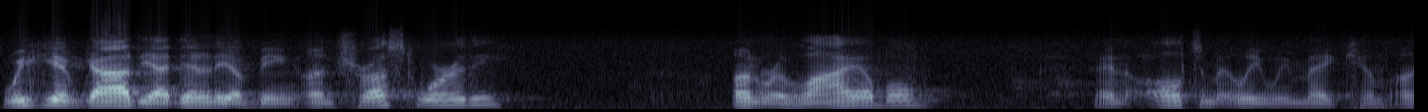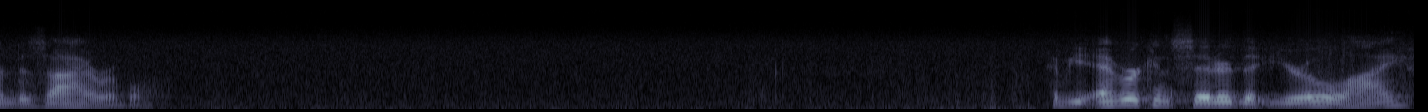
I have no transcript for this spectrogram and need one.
we give God the identity of being untrustworthy, unreliable, and ultimately we make him undesirable. Have you ever considered that your life,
